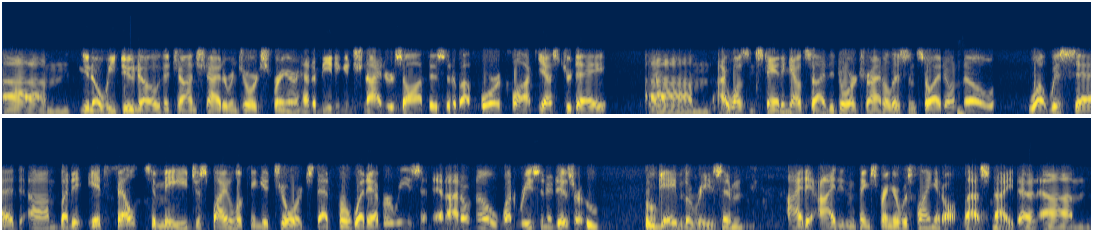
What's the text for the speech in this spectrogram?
Um, you know, we do know that John Schneider and George Springer had a meeting in Schneider's office at about four o'clock yesterday. Um, I wasn't standing outside the door trying to listen, so I don't know what was said. Um, but it, it felt to me, just by looking at George, that for whatever reason, and I don't know what reason it is or who who gave the reason, I, di- I didn't think Springer was playing at all last night. And, um,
